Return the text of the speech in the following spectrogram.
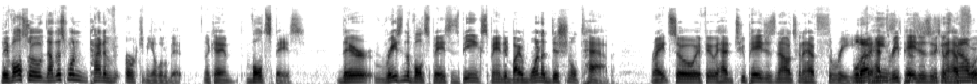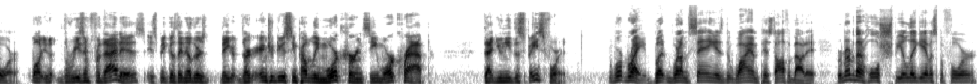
they've also now this one kind of irked me a little bit. Okay, vault space. They're raising the vault space. It's being expanded by one additional tab. Right, so if it had two pages, now it's going to have three. Well, if that it had means three pages, it's going to have four. Well, you know, the reason for that is is because they know there's they they're introducing probably more currency, more crap, that you need the space for it. Well, right, but what I'm saying is that why I'm pissed off about it. Remember that whole spiel they gave us before,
